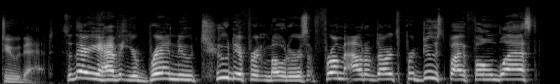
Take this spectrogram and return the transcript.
do that. So there you have it, your brand new two different motors from Out of Darts produced by Foam Blast.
